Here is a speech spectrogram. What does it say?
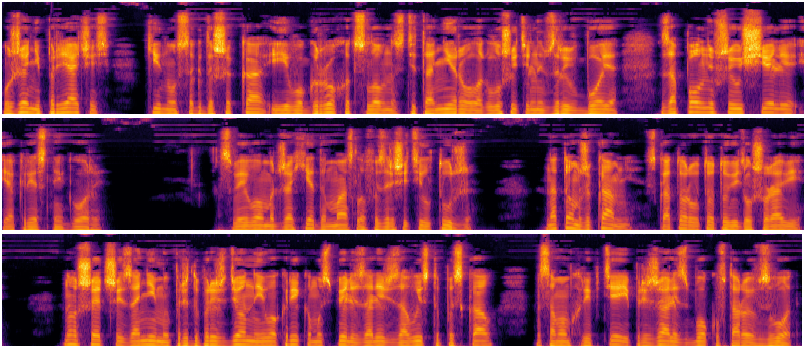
уже не прячась, кинулся к ДШК, и его грохот словно сдетонировал оглушительный взрыв боя, заполнивший ущелье и окрестные горы. Своего маджахеда Маслов изрешетил тут же, на том же камне, с которого тот увидел шурави. Но шедшие за ним и предупрежденные его криком успели залечь за выступы скал на самом хребте и прижали сбоку второй взвод,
